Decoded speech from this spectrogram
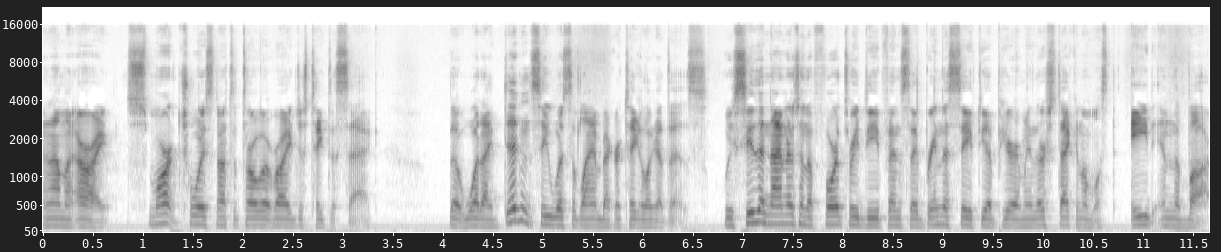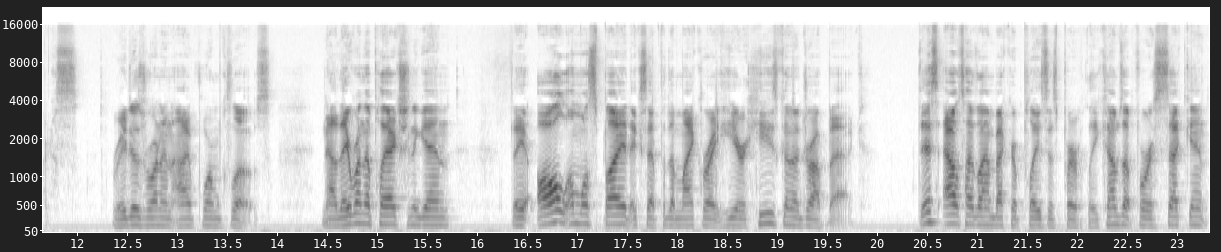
And I'm like, all right, smart choice not to throw it right. Just take the sack. But what I didn't see was the linebacker. Take a look at this. We see the Niners in a 4-3 defense. They bring the safety up here. I mean, they're stacking almost eight in the box. Raiders run an I-form close. Now they run the play action again. They all almost bite except for the Mike right here. He's going to drop back. This outside linebacker plays this perfectly. He comes up for a second.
